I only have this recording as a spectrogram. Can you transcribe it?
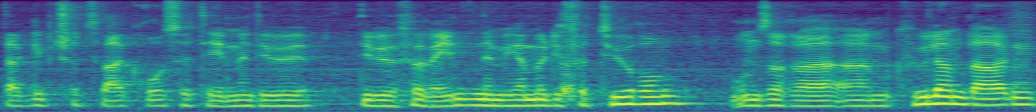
da gibt es schon zwei große Themen, die wir, die wir verwenden, nämlich einmal die Vertürung unserer ähm, Kühlanlagen,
